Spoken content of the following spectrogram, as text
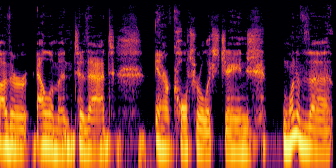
other element to that intercultural exchange. One of the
